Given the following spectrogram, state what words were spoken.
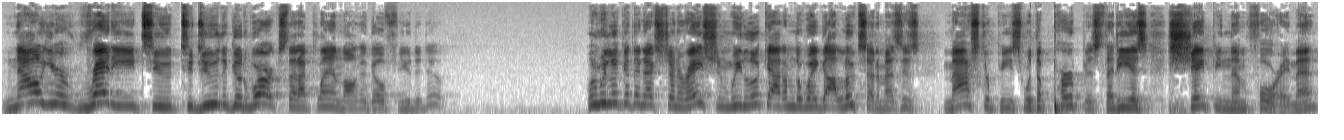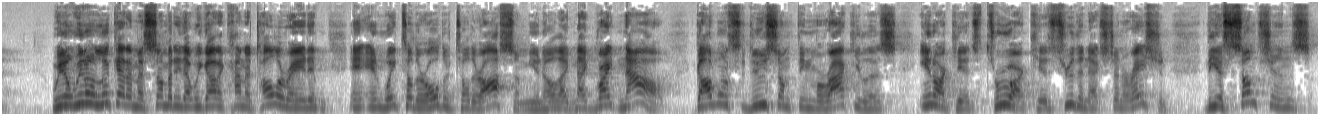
now you're ready to, to do the good works that I planned long ago for you to do. When we look at the next generation, we look at them the way God looks at them as his masterpiece with a purpose that he is shaping them for. Amen? We don't, we don't look at them as somebody that we got to kind of tolerate and, and, and, wait till they're older till they're awesome, you know? Like, like right now, God wants to do something miraculous in our kids, through our kids, through the next generation. The assumptions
